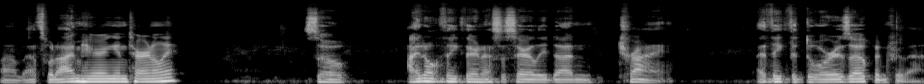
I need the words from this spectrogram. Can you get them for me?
Um, that's what I'm hearing internally. So I don't think they're necessarily done trying. I think the door is open for that.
